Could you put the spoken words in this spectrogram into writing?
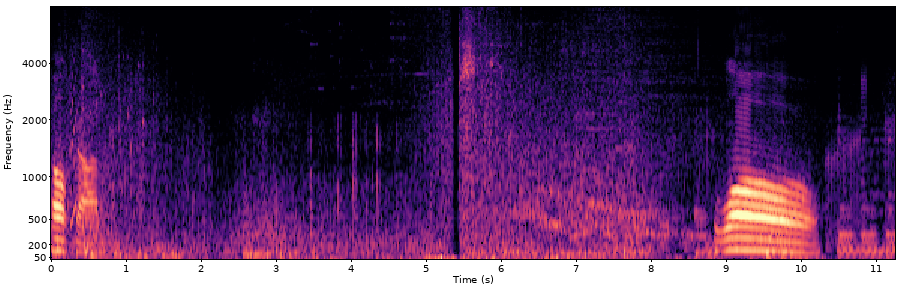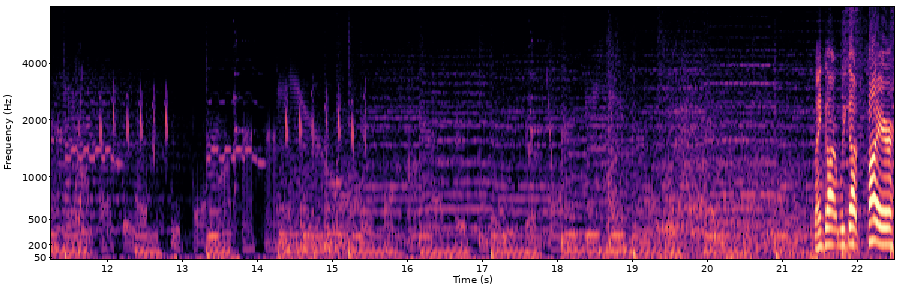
Oh god. Whoa. My god, we got fire!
